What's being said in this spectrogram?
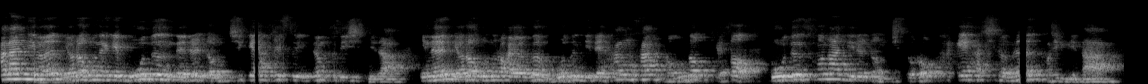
하나님은 여러분에게 모든 은혜를 넘치게 하실 수 있는 분이십니다. 이는 여러분으로 하여금 모든 일에 항상 넉넉해서 모든 선한 일을 넘치도록 하게 하시려는 것입니다.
